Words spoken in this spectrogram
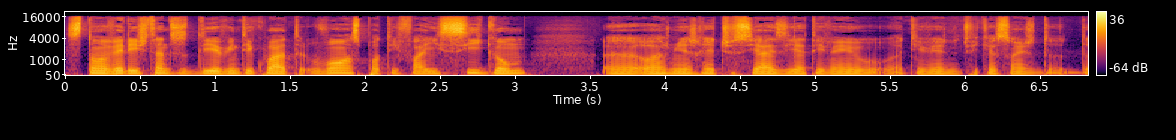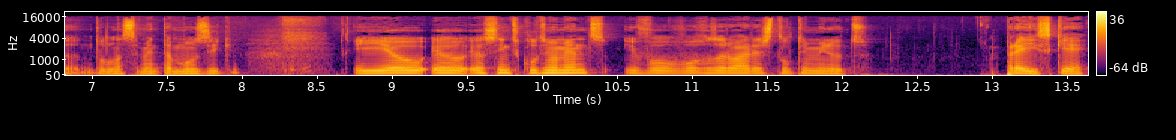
se estão a ver isto antes do dia 24, vão ao Spotify e sigam-me uh, ou às minhas redes sociais e ativem, o, ativem as notificações do, do, do, lançamento da música. E eu, eu, eu sinto que ultimamente, e vou, vou reservar este último minuto para isso, que é,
